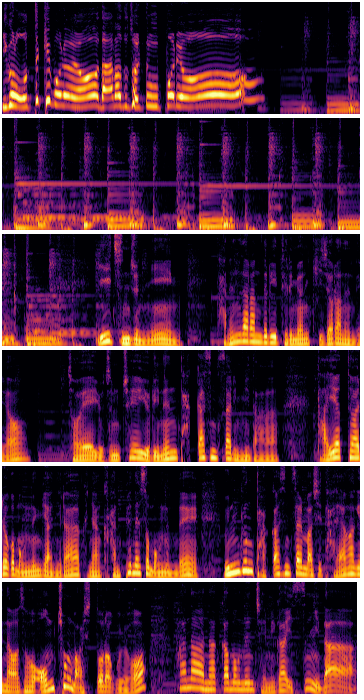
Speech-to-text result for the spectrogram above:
이걸 어떻게 버려요? 나라도 절대 못 버려. 이진주님, 다른 사람들이 들으면 기절하는데요. 저의 요즘 최애 요리는 닭가슴살입니다. 다이어트 하려고 먹는 게 아니라 그냥 간편해서 먹는데 은근 닭가슴살 맛이 다양하게 나와서 엄청 맛있더라고요. 하나하나 까먹는 재미가 있습니다.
